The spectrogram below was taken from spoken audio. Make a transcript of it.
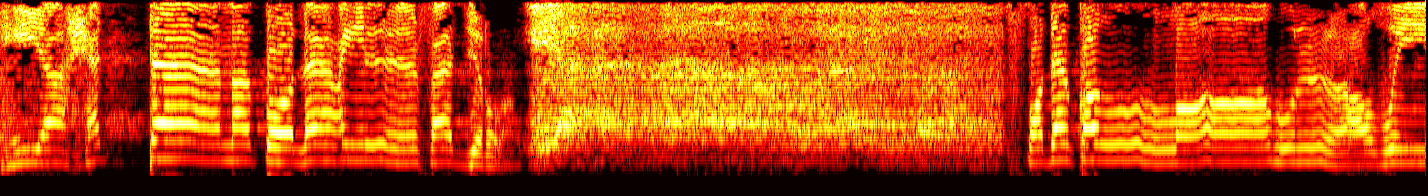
هي حتى مطلع الفجر. صدق الله العظيم.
